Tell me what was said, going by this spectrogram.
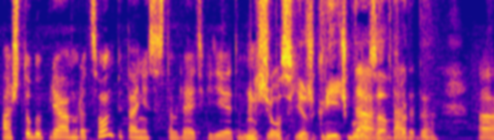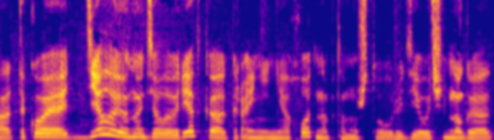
А чтобы прям рацион питания составлять, где я там Ну, пишу... типа съешь гречку Да, на завтрак, да, да? да, да. А, такое делаю, но делаю редко, крайне неохотно, потому что у людей очень много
